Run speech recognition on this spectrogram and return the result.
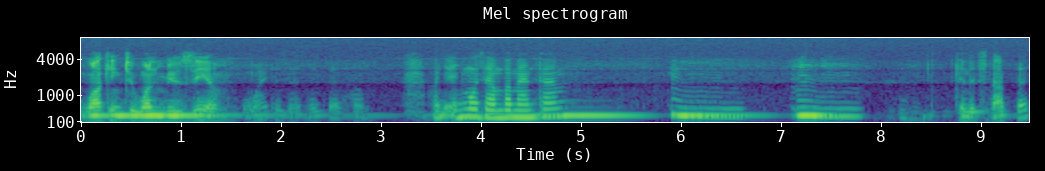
walking to one museum. Why does that make that hum? hogy egy múzeumba mentem. Can it stop that?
